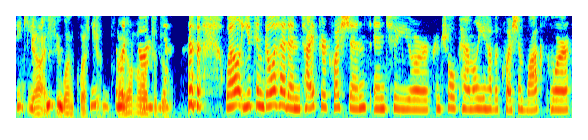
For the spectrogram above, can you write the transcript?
Thank you. Yeah, I see one question. so I don't know what to do. well, you can go ahead and type your questions into your control panel. You have a question box, or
